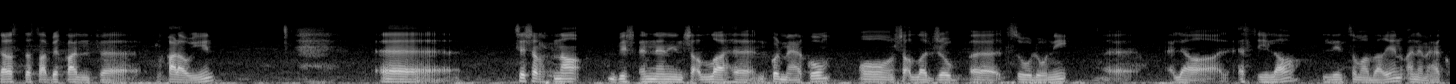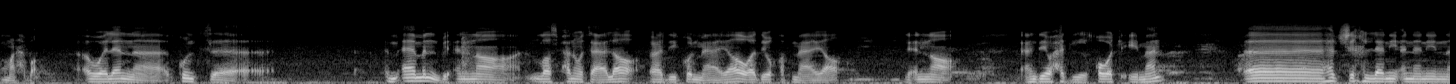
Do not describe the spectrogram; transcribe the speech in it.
درست سابقا في القرويين تشرفنا باش أنني إن شاء الله نكون معكم وإن شاء الله تجاوب تسولوني على الأسئلة اللي أنتم باغيين وأنا معكم مرحبا. اولا كنت مآمن بأن الله سبحانه وتعالى غادي يكون معايا وغادي يوقف معايا لأن عندي واحد قوه الإيمان. آه هذا الشيء خلاني أنني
